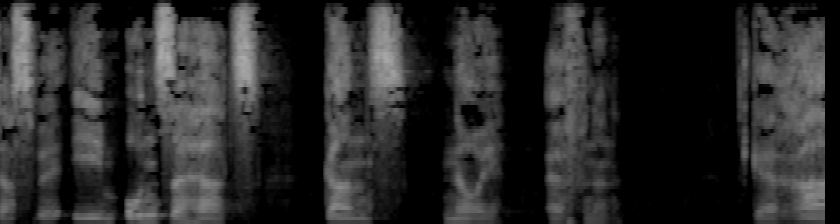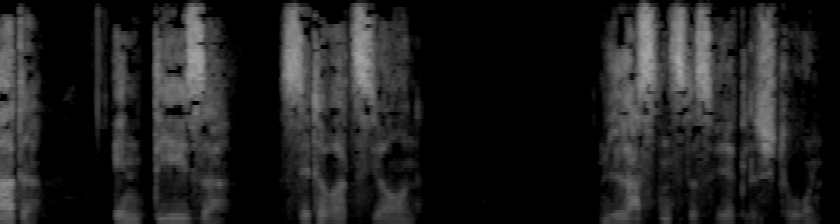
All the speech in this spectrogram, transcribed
dass wir ihm unser Herz ganz neu öffnen. Gerade in dieser Situation. Lasst uns das wirklich tun.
